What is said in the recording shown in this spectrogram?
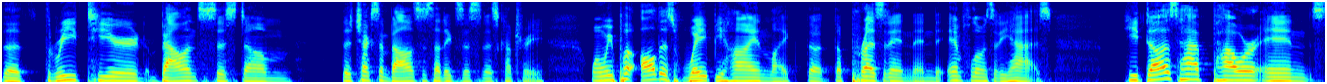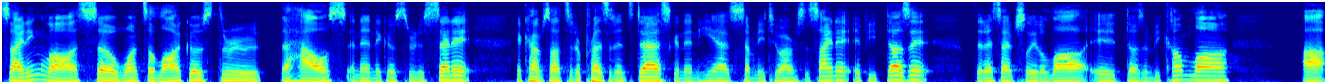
the three tiered balance system the checks and balances that exist in this country. When we put all this weight behind like the the president and the influence that he has, he does have power in signing laws. So once a law goes through the House and then it goes through the Senate, it comes onto the president's desk, and then he has seventy two hours to sign it. If he doesn't, then essentially the law it doesn't become law. Uh,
